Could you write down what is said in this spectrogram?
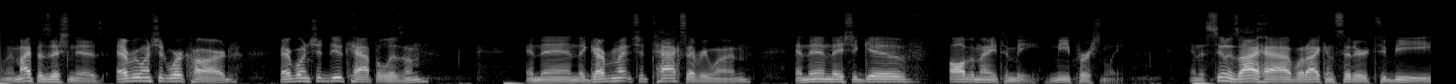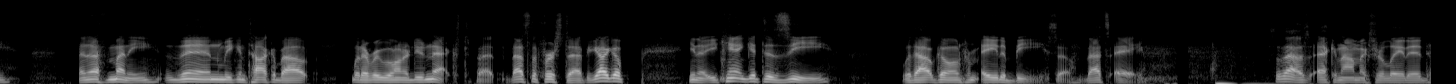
I mean, my position is everyone should work hard, everyone should do capitalism, and then the government should tax everyone, and then they should give all the money to me, me personally. And as soon as I have what I consider to be enough money, then we can talk about whatever we want to do next. But that's the first step. You got to go, you know, you can't get to Z without going from A to B. So that's A. So that was economics related.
